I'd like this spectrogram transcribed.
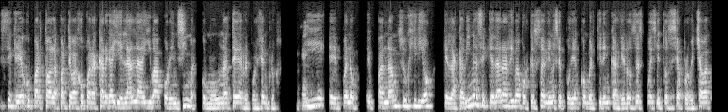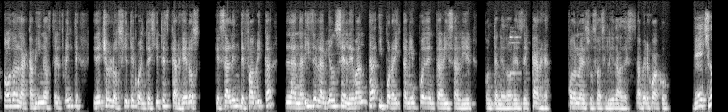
se quería ocupar toda la parte de abajo para carga y el ala iba por encima, como una ATR, por ejemplo. Y eh, bueno, eh, Panam sugirió que la cabina se quedara arriba porque esos aviones se podían convertir en cargueros después y entonces se aprovechaba toda la cabina hasta el frente. Y de hecho los 747 cargueros que salen de fábrica, la nariz del avión se levanta y por ahí también puede entrar y salir contenedores de carga. Fue una de sus facilidades. A ver, Joaco. De hecho,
